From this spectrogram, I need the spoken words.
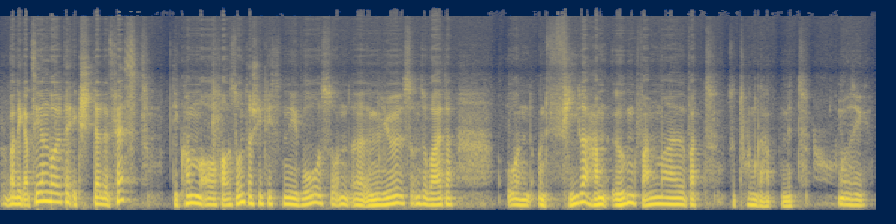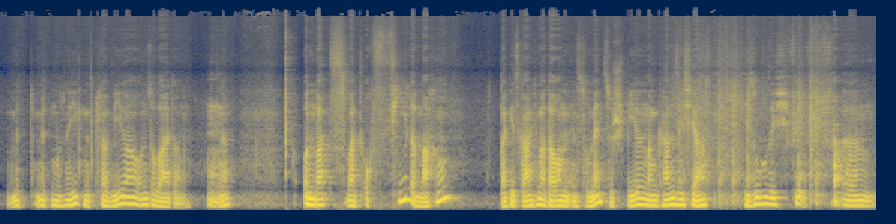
was ich erzählen wollte, ich stelle fest, die kommen auch aus unterschiedlichsten Niveaus und äh, Milieus und so weiter. Und, und viele haben irgendwann mal was zu tun gehabt mit Musik. Mit, mit Musik, mit Klavier und so weiter. Hm. Ne? Und was, was auch viele machen, da geht es gar nicht mal darum, ein Instrument zu spielen. Man kann sich ja, die suchen sich, für, ähm,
